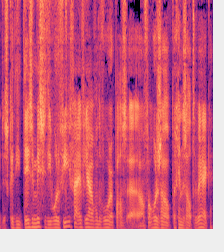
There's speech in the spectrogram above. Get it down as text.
dus die, deze missies die worden vier, vijf jaar van tevoren pas... Uh, of ze al, beginnen ze al te werken.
